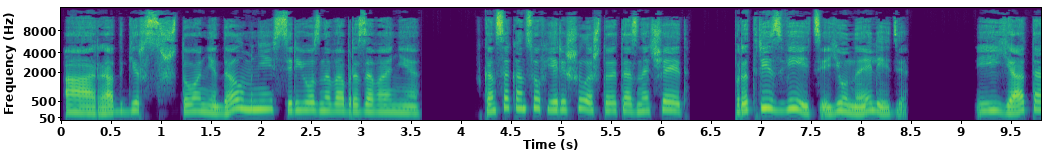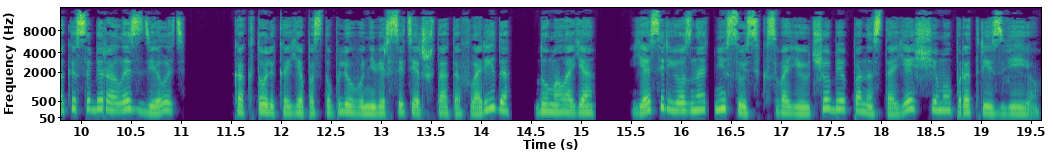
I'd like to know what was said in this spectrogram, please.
А Радгерс что, не дал мне серьезного образования? В конце концов, я решила, что это означает «протрезвейте, юная леди». И я так и собиралась сделать. Как только я поступлю в университет штата Флорида, думала я, я серьезно отнесусь к своей учебе по-настоящему протрезвею.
